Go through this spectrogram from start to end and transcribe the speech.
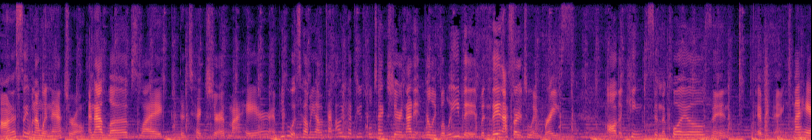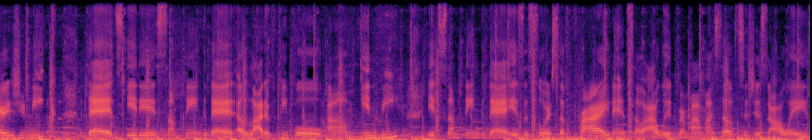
Honestly, when I went natural, and I loved like the texture of my hair, and people would tell me all the time, "Oh, you have beautiful texture," and I didn't really believe it. But then I started to embrace all the kinks and the coils and everything. My hair is unique. That it is something that a lot of people um, envy. It's something that is a source of pride, and so I would remind myself to just always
